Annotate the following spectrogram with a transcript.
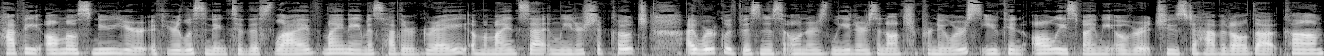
Happy almost New Year if you're listening to this live. My name is Heather Gray. I'm a mindset and leadership coach. I work with business owners, leaders, and entrepreneurs. You can always find me over at choosetohaveitall.com.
